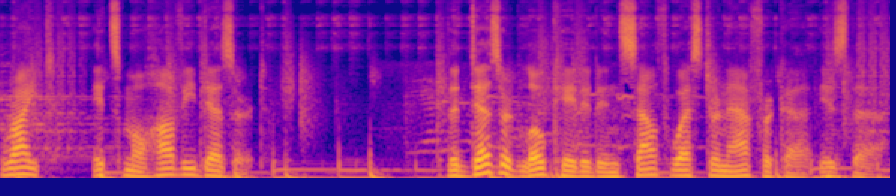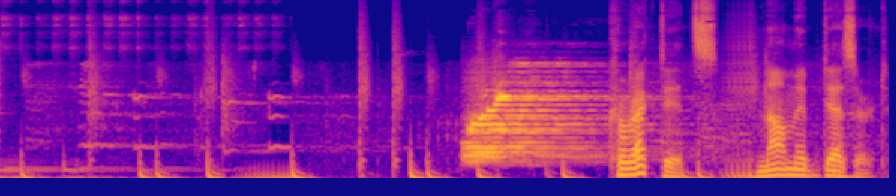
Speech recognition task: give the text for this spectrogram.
Right, it's Mojave Desert. The desert located in southwestern Africa is the Correct it's Namib Desert.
